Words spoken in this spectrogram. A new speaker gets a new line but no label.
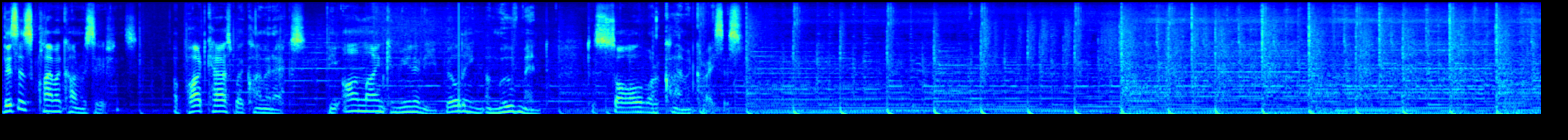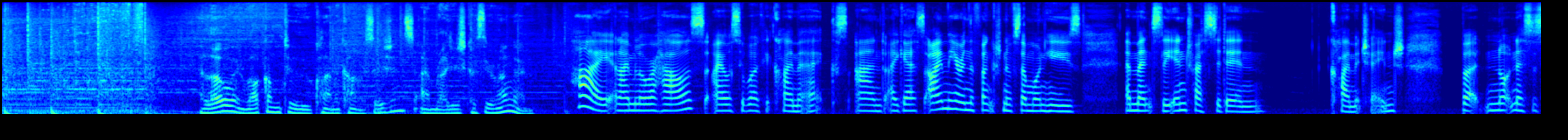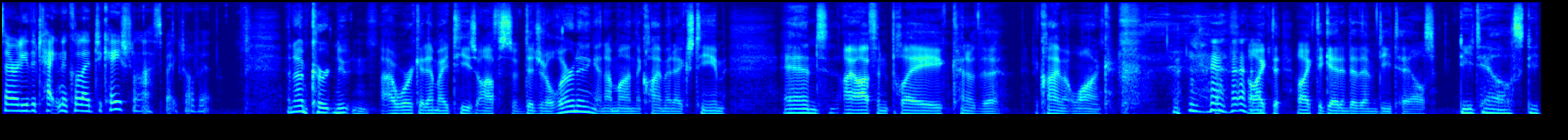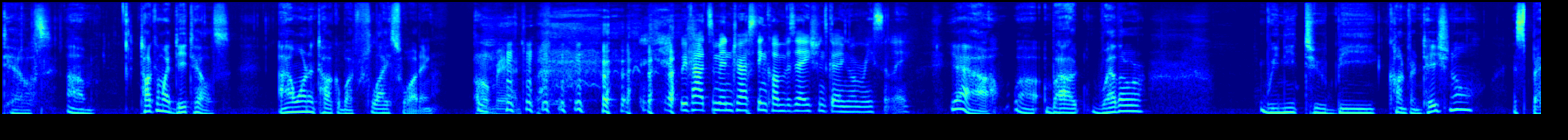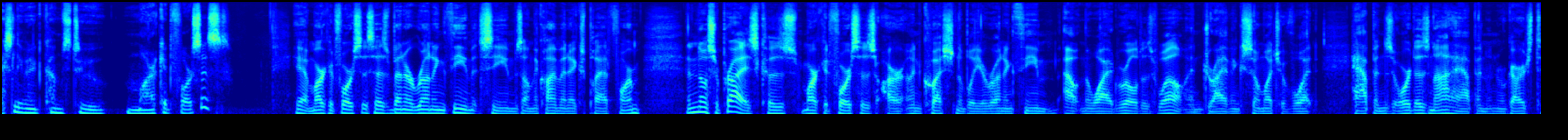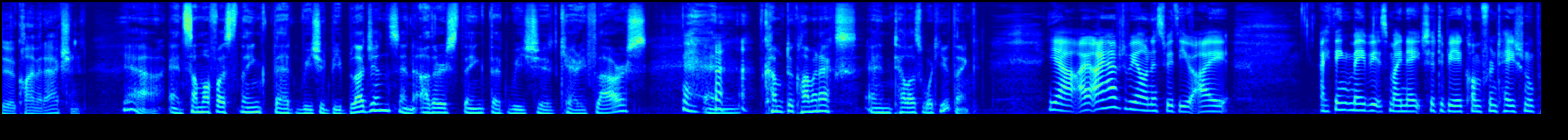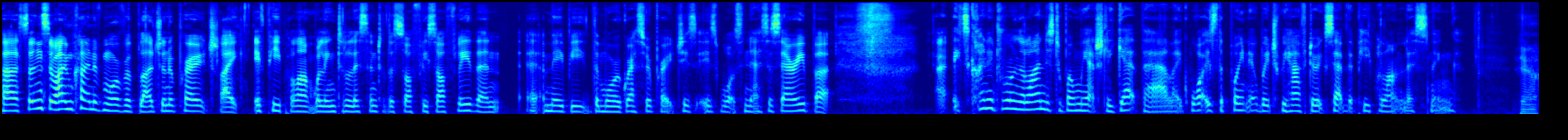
This is Climate Conversations, a podcast by Climate X, the online community building a movement to solve our climate crisis. Hello and welcome to Climate Conversations. I'm Rajesh Kasturirangan.
Hi, and I'm Laura Howes. I also work at Climate X, and I guess I'm here in the function of someone who's immensely interested in climate change, but not necessarily the technical educational aspect of it.
And I'm Kurt Newton. I work at MIT's Office of Digital Learning, and I'm on the Climate X team. And I often play kind of the, the climate wonk. I like to I like to get into them details.
Details, details. Um, talking about details, I want to talk about fly swatting.
Oh man,
We've had some interesting conversations going on recently.
Yeah, uh, about whether we need to be confrontational, especially when it comes to market forces.
yeah. Market forces has been a running theme, it seems, on the ClimateX platform, and no surprise because market forces are unquestionably a running theme out in the wide world as well, and driving so much of what happens or does not happen in regards to climate action.
Yeah, and some of us think that we should be bludgeons, and others think that we should carry flowers. And come to ClimateX and tell us what you think.
Yeah, I, I have to be honest with you. I I think maybe it's my nature to be a confrontational person, so I'm kind of more of a bludgeon approach. Like if people aren't willing to listen to the softly softly, then uh, maybe the more aggressive approach is, is what's necessary. But uh, it's kind of drawing the line as to when we actually get there. Like, what is the point at which we have to accept that people aren't listening?
Yeah.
